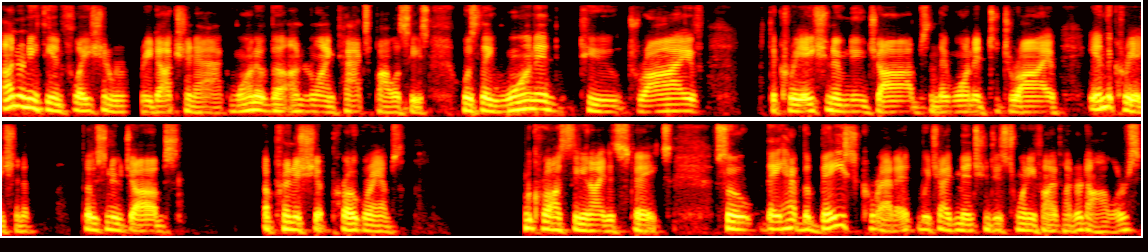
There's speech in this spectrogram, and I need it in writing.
underneath the Inflation Reduction Act, one of the underlying tax policies was they wanted to drive the creation of new jobs, and they wanted to drive in the creation of those new jobs apprenticeship programs across the United States. So they have the base credit, which I've mentioned is $2,500,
